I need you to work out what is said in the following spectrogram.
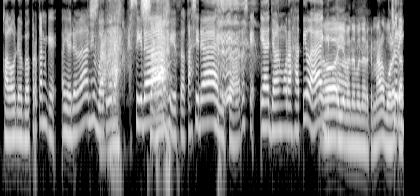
kalau udah baper kan kayak ah ya udahlah nih buat lu dah kasih dah Sah. gitu kasih dah gitu terus kayak ya jangan murah hati lah gitu Oh iya benar-benar kenal boleh Curiga,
